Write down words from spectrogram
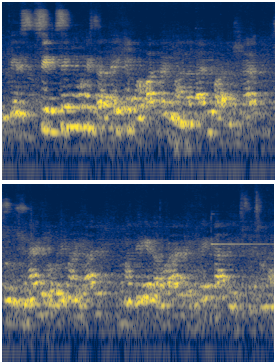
y que se diseñe una estrategia por parte del mandatario para buscar solucionar el problema legal en materia laboral que enfrenta el personal.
